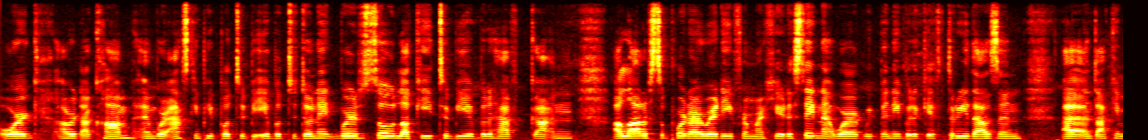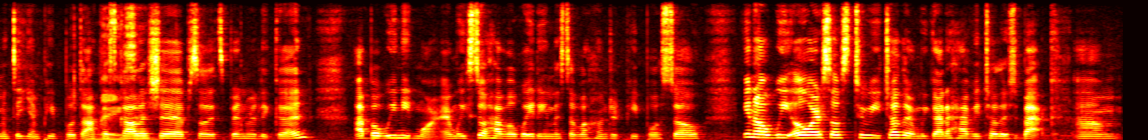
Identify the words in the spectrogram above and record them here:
or .com and we're asking people to be able to donate. We're so lucky to be able to have gotten a lot of support already from our Here to Stay network. We've been able to give 3,000 uh, undocumented young people DACA Amazing. scholarships, so it's been really good. Uh, but we need more, and we still have a waiting list of 100 people. So, you know, we owe ourselves to each other, and we got to have each other's back. Um,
